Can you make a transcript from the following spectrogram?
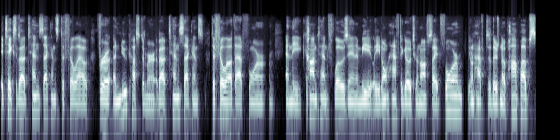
it takes about 10 seconds to fill out for a new customer, about 10 seconds to fill out that form, and the content flows in immediately. You don't have to go to an offsite form. You don't have to, there's no pop ups.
